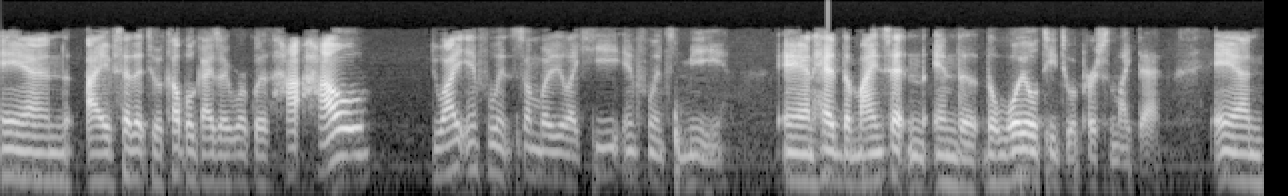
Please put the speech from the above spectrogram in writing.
And i've said that to a couple of guys i work with. How, how do i influence somebody like he influenced me and had the mindset and, and the, the loyalty to a person like that and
